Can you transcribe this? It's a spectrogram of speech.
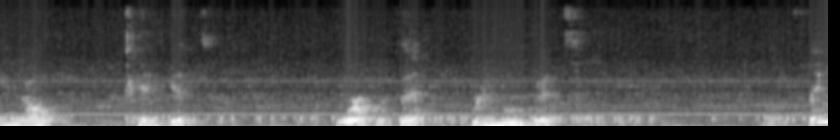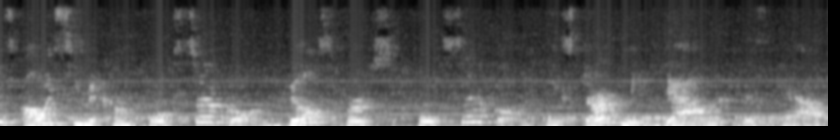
you know, take it, work with it, remove it. Things always seem to come full circle. Bill's first full circle. He started me down this path,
